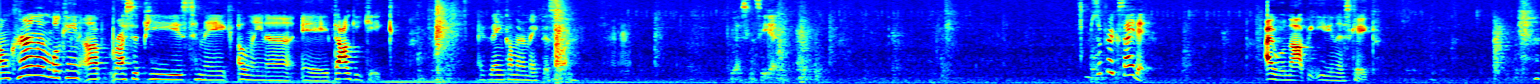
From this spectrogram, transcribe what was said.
I'm currently looking up recipes to make Elena a doggy cake. I think I'm gonna make this one. You guys can see it. I'm super excited. I will not be eating this cake. Is there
